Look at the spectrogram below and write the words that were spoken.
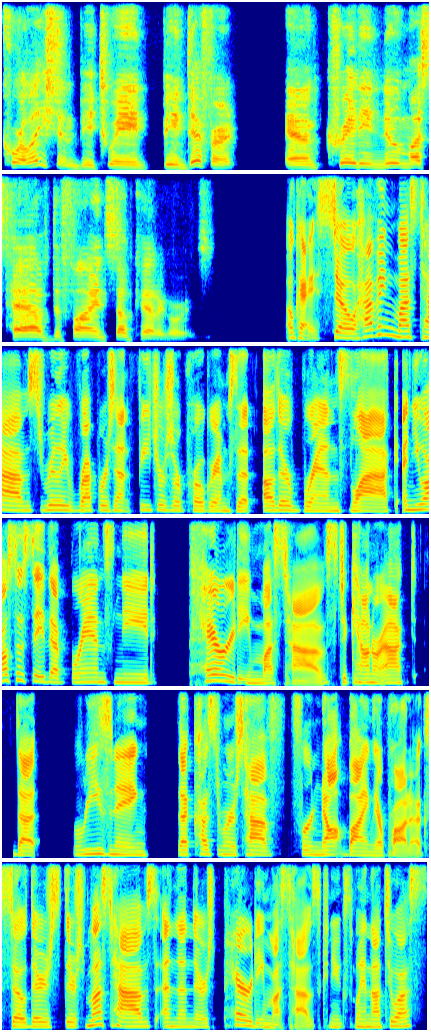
correlation between being different and creating new must have defined subcategories. Okay, so having must haves really represent features or programs that other brands lack. And you also say that brands need parity must haves to counteract that reasoning that customers have for not buying their products. So there's there's must haves and then there's parity must haves. Can you explain that to us?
